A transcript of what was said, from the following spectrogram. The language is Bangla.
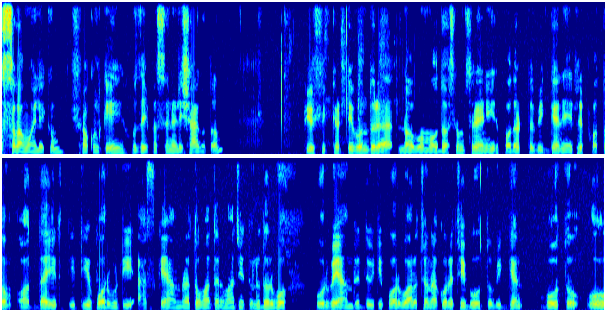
আসসালামু আলাইকুম সকলকে হুজাইফা চ্যানেলে স্বাগতম। প্রিয় শিক্ষার্থী বন্ধুরা, নবম ও দশম শ্রেণির পদার্থবিজ্ঞানের প্রথম অধ্যায়ের তৃতীয় পর্বটি আজকে আমরা তোমাদের মাঝে তুলে ধরব। পূর্বে আমরা দুইটি পর্ব আলোচনা করেছি ভৌত বিজ্ঞান ভৌত ও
